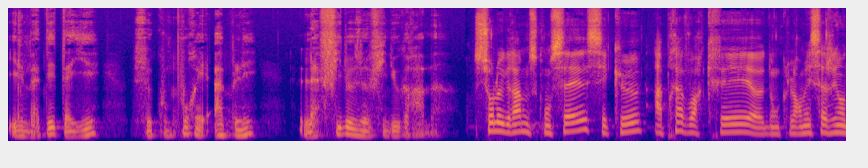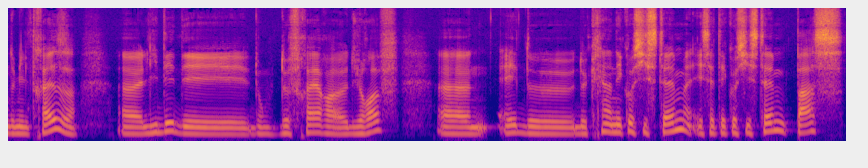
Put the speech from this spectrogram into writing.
Il m'a détaillé ce qu'on pourrait appeler la philosophie du gramme. Sur le gramme, ce qu'on sait, c'est que après avoir créé euh, donc leur messagerie en 2013, euh, l'idée des donc deux frères euh, Duroff est de, de, créer un écosystème et cet écosystème passe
